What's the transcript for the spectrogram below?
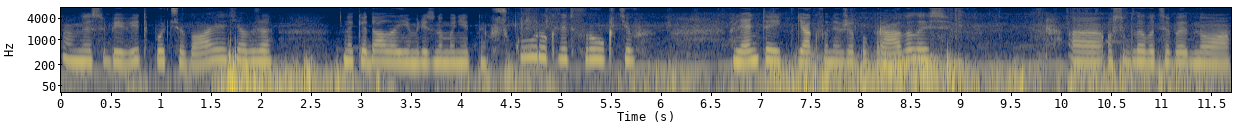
Вони собі відпочивають. Я вже накидала їм різноманітних шкурок від фруктів. Гляньте, як вони вже поправились. Е, Особливо це видно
